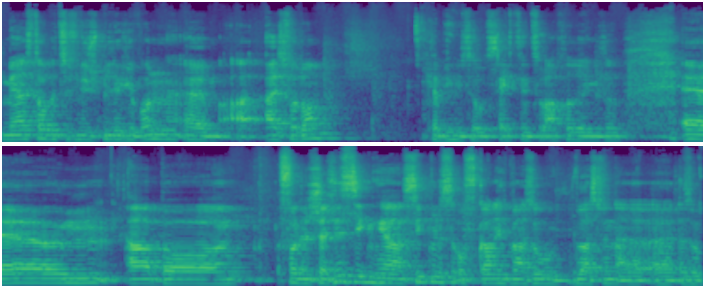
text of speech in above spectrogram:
mehr als doppelt so viele Spiele gewonnen ähm, als verloren. Ich glaube, irgendwie so 16 zu 8 oder irgendwie so. Ähm, aber von den Statistiken her sieht man das oft gar nicht mal so, was wenn, äh, also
